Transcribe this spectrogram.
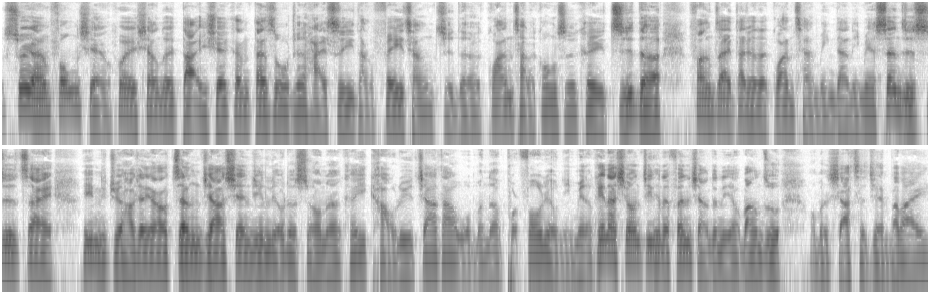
虽然风险会相对大一些，但但是我觉得还是一档非常值得观察的公司，可以值得放在大家的观察名单里面，甚至是在咦你觉得好像要增加现金流的时候呢，可以考虑加到我们的 portfolio 里面。OK，那希望今天的分享对你有帮助，我们下次见，拜拜。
